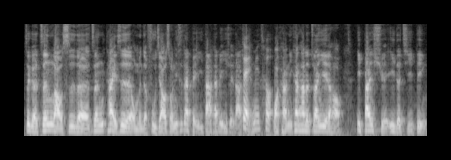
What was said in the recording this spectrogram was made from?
这个曾老师的曾，他也是我们的副教授。你是在北医大台北医学大学？对，没错。哇靠，你看他的专业哈，一般血液的疾病。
